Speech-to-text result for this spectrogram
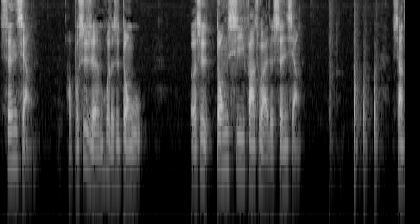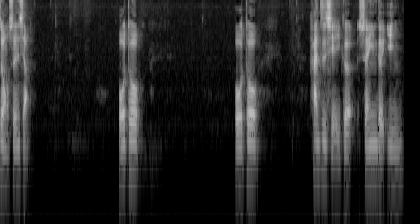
声响，好，不是人或者是动物，而是东西发出来的声响，像这种声响，音，音，汉字写一个声音的音。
